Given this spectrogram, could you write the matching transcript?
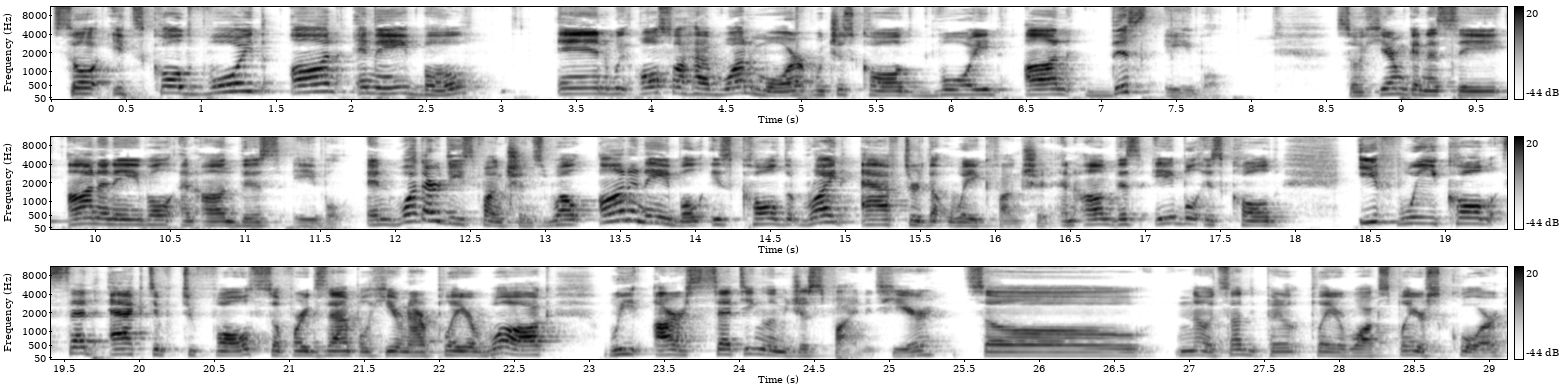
So it's called void on enable and we also have one more which is called void on disable. So here I'm going to say on enable and on disable. And what are these functions? Well, on enable is called right after the awake function and on disable is called if we call set active to false, so for example, here in our player walk, we are setting, let me just find it here. So, no, it's not the player walks, player score.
